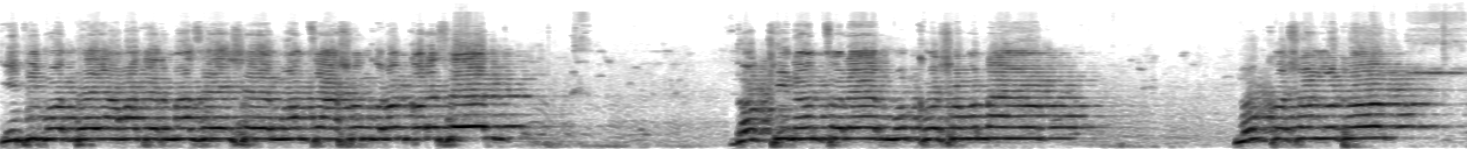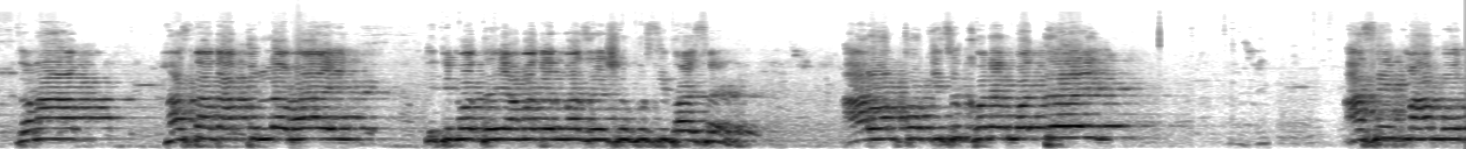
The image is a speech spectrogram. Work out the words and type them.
ইতিমধ্যে আমাদের মাঝে এসে মঞ্চে আসন গ্রহণ করেছেন দক্ষিণ অঞ্চলের মুখ্য সমন্বয়ক, মুখ্য সংগঠক জনাব হাসাদ আবদুল্লাহ ভাই ইতিমধ্যেই আমাদের মাঝে এসে উপস্থিত হয়েছে। আর অল্প কিছুক্ষণের মধ্যেই আসিফ মাহমুদ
